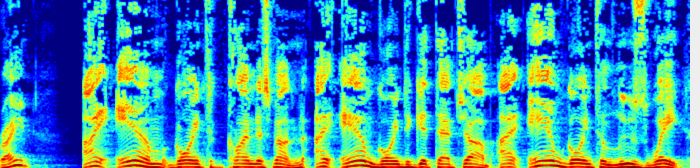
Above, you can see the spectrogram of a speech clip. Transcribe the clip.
right? I am going to climb this mountain. I am going to get that job. I am going to lose weight.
